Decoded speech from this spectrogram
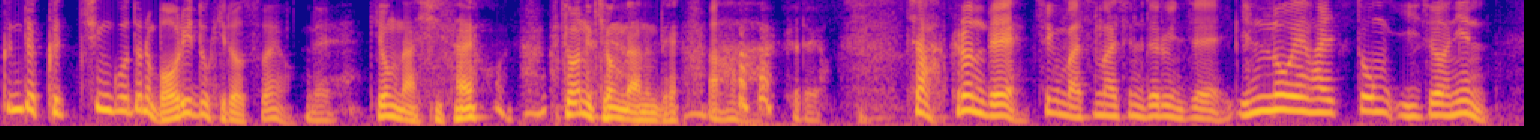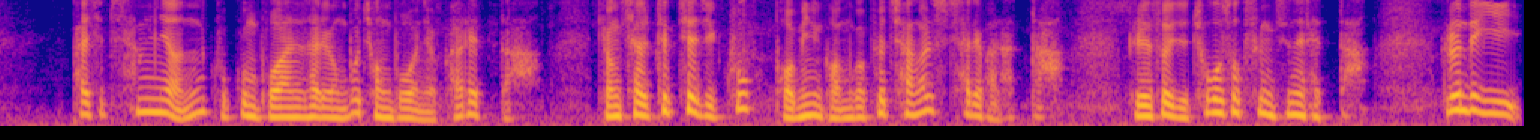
근데 그 친구들은 머리도 길었어요. 네. 기억나시나요? 저는 기억나는데. 아, 그래요. 자, 그런데 지금 말씀하신 대로 이제 인노회 활동 이전인 83년 국군 보안사령부 정보원 역할을 했다. 경찰 특채 직후 범인 검거 표창을 수차례 받았다. 그래서 이제 초고속 승진을 했다. 그런데 이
